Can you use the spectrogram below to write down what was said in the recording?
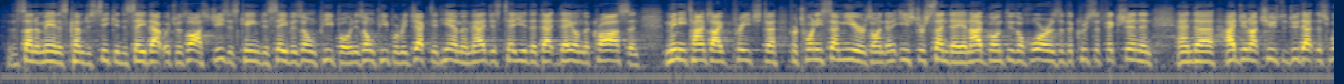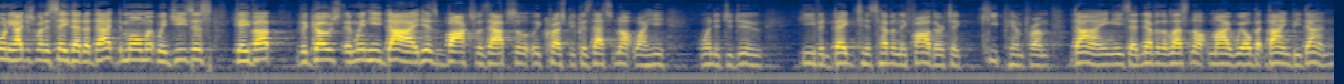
the Son of Man has come to seek and to save that which was lost. Jesus came to save his own people, and his own people rejected him. And may I just tell you that that day on the cross, and many times I've preached uh, for 20 some years on Easter Sunday, and I've gone through the horrors of the crucifixion, and, and uh, I do not choose to do that this morning. I just want to say that at that moment when Jesus gave up the ghost, and when he died, his box was absolutely crushed because that's not why he wanted to do. He even begged his heavenly Father to keep him from dying. He said, Nevertheless, not my will, but thine be done.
